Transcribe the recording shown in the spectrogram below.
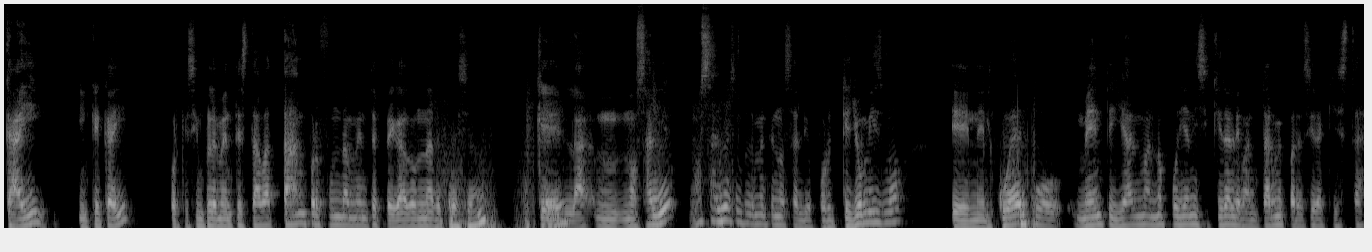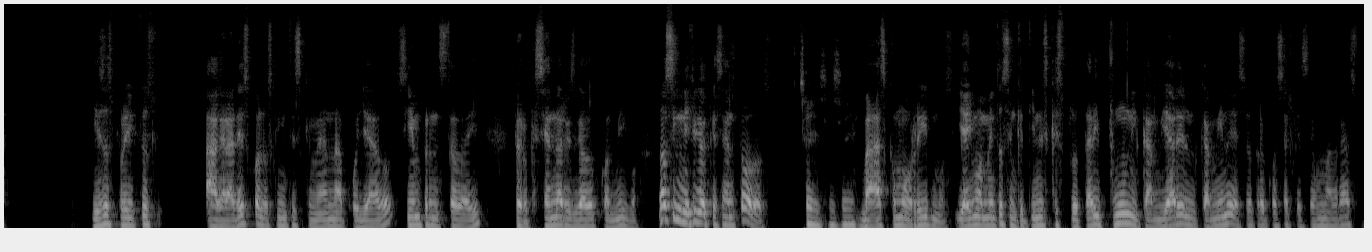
caí. ¿Y qué caí? Porque simplemente estaba tan profundamente pegado a una depresión que Sí. la- no salió, no salió, simplemente no salió, porque yo mismo en el cuerpo, mente y alma no podía ni siquiera levantarme para decir aquí está. Y esos proyectos agradezco a los clientes que me han apoyado, siempre han estado ahí, pero que se han arriesgado conmigo. No significa que sean todos, Sí, sí, sí. vas como ritmos y hay momentos en que tienes que explotar y pum, y cambiar el camino y hacer otra cosa que sea un madrazo.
